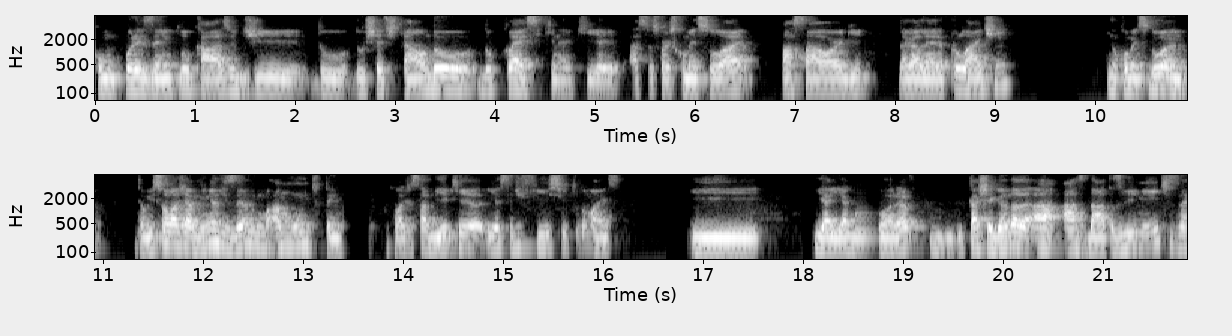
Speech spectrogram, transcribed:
como por exemplo o caso de, do, do shutdown do, do Classic, né, que a Salesforce começou a passar a org da galera para o Lightning no começo do ano. Então isso ela já vinha avisando há muito tempo, porque ela já sabia que ia, ia ser difícil e tudo mais. E, e aí agora está chegando a, a, as datas limites, né?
